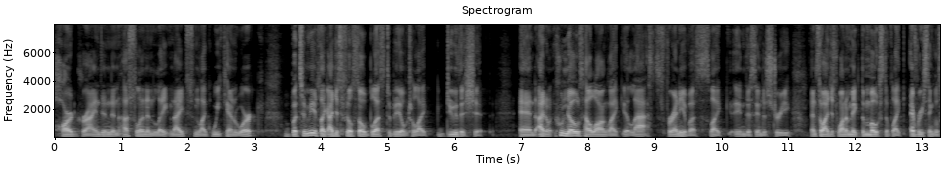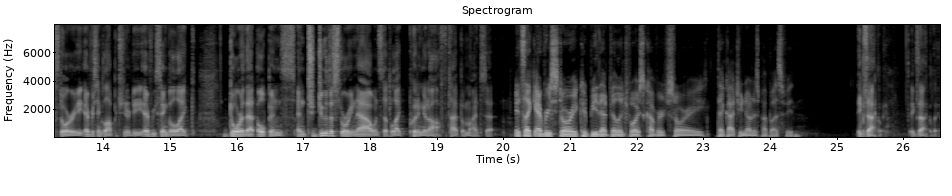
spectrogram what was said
hard grinding and hustling and late nights and like weekend work. But to me, it's like I just feel so blessed to be able to like do this shit. And I don't, who knows how long like it lasts for any of us like in this industry. And so I just want to make the most of like every single story, every single opportunity, every single like door that opens and to do the story now instead of like putting it off type of mindset. It's like every story could be that Village Voice coverage story that got you noticed by BuzzFeed. Exactly. Exactly.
